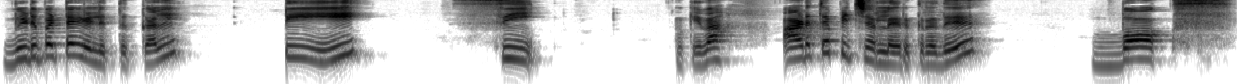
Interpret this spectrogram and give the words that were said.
விடுபட்ட எழுத்துக்கள் டி சி ஓகேவா? அடுத்த பிக்சரில் இருக்கிறது பாக்ஸ்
